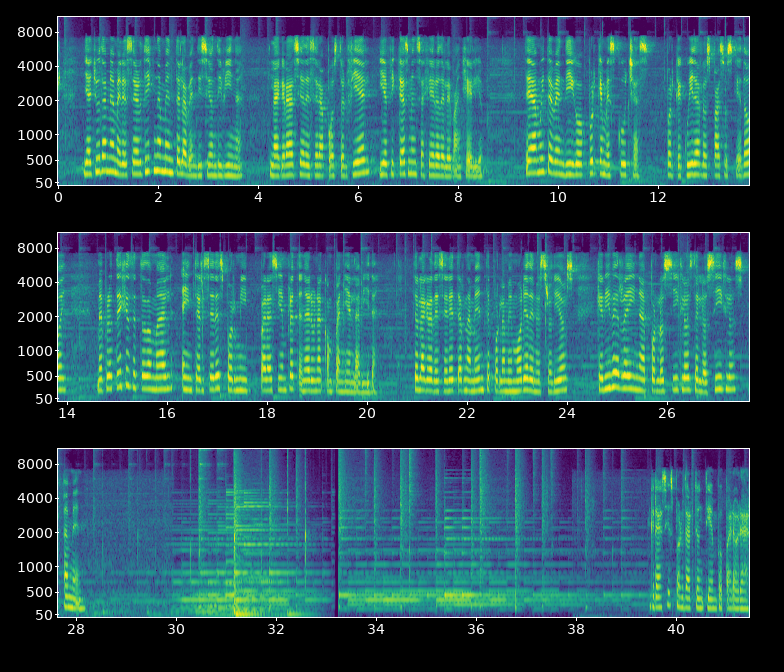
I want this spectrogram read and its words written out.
y ayúdame a merecer dignamente la bendición divina, la gracia de ser apóstol fiel y eficaz mensajero del Evangelio. Te amo y te bendigo porque me escuchas, porque cuidas los pasos que doy, me proteges de todo mal e intercedes por mí para siempre tener una compañía en la vida. Te lo agradeceré eternamente por la memoria de nuestro Dios, que vive reina por los siglos de los siglos. Amén. Gracias por darte un tiempo para orar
